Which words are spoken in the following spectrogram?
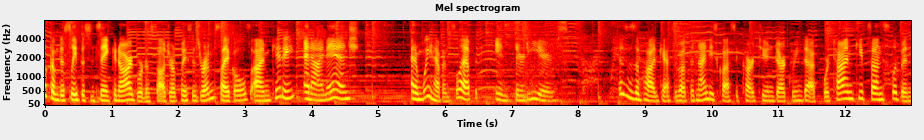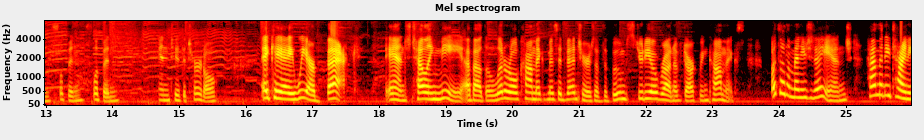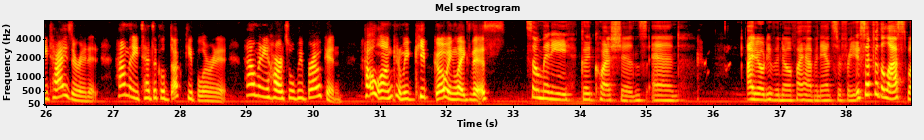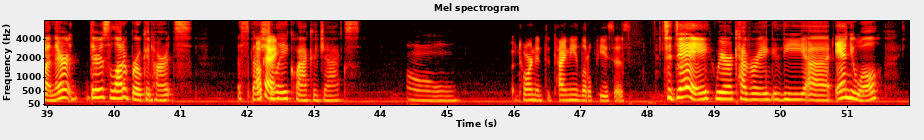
Welcome to Sleepless in St. Canard, where nostalgia replaces REM cycles. I'm Kitty, And I'm Ange. and we haven't slept. In 30 years. This is a podcast about the 90s classic cartoon Darkwing Duck, where time keeps on slipping, slipping, slipping into the turtle. AKA, we are back and telling me about the literal comic misadventures of the Boom Studio run of Darkwing Comics. What's on the menu today, Ange? How many tiny ties are in it? How many tentacled duck people are in it? How many hearts will be broken? How long can we keep going like this? So many good questions, and I don't even know if I have an answer for you, except for the last one. There, there's a lot of broken hearts, especially Quacker Jacks. Oh, torn into tiny little pieces. Today, we're covering the uh, annual,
